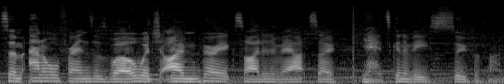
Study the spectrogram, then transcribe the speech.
some animal friends as well, which I'm very excited about. So yeah, it's going to be super fun.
